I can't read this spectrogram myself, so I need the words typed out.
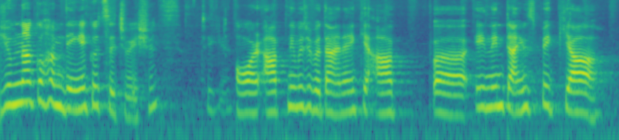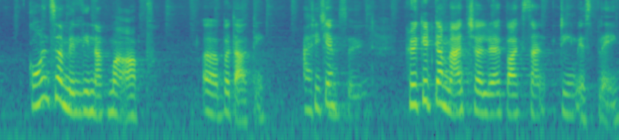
यमुना को हम देंगे कुछ सिचुएशंस ठीक है। और आपने मुझे बताना है कि आप इन इन टाइम्स पे क्या कौन सा मिली नगमा आप अ, बताती। ठीक है? अच्छा, क्रिकेट का मैच चल रहा है पाकिस्तान टीम इज़ प्लेइंग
